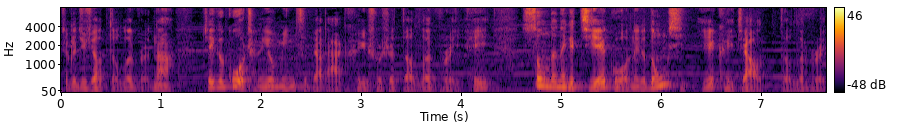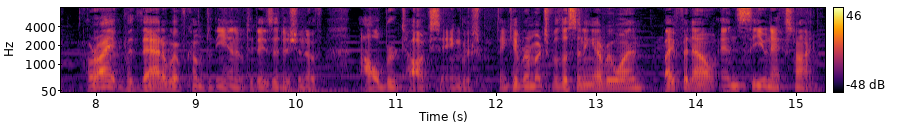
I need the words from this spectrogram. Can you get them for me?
这个就叫 deliver。那这个过程用名词表达可以说是 delivery，哎，送的那个结果那个东西也可以叫 delivery。All right, with that, we've come to the end of today's edition of Albert Talks English. Thank you very much for listening, everyone. Bye for now, and see you next time.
